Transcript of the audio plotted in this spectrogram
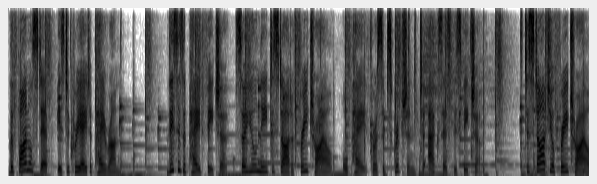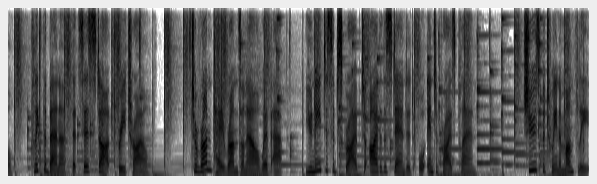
The final step is to create a pay run. This is a paid feature, so you'll need to start a free trial or pay for a subscription to access this feature. To start your free trial, click the banner that says Start Free Trial. To run pay runs on our web app, you need to subscribe to either the standard or enterprise plan. Choose between a monthly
